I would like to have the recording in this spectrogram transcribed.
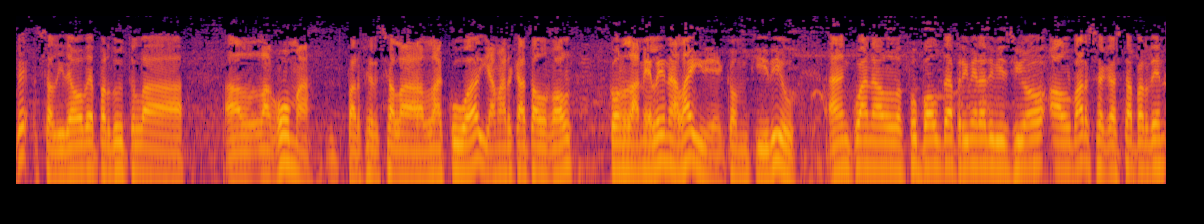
Bé, se li deu haver perdut la, la goma per fer-se la, la cua i ha marcat el gol con la melena a l'aire, com qui diu. En quant al futbol de primera divisió, el Barça, que està perdent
